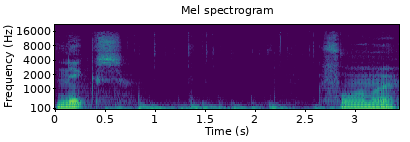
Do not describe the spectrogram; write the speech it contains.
Knicks, former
